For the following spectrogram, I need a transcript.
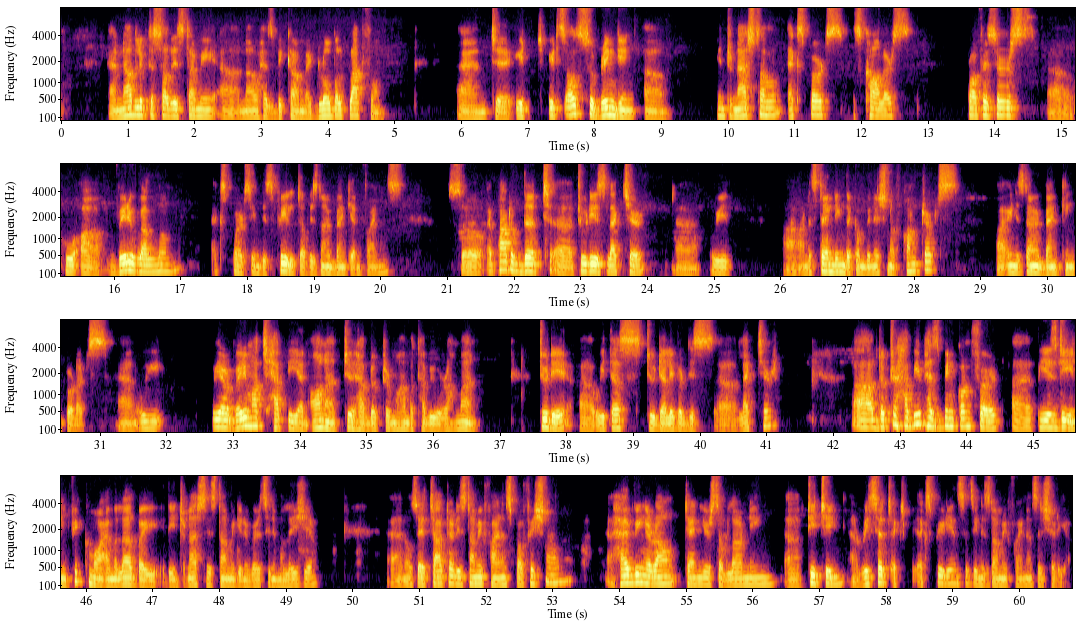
and Nadil Iqtisad Islami now has become a global platform. And it, it's also bringing international experts, scholars, professors uh, who are very well known experts in this field of Islamic banking and finance. So, a part of that uh, today's lecture uh, with uh, understanding the combination of contracts uh, in Islamic banking products. And we, we are very much happy and honored to have Dr. Muhammad Habibur Rahman today uh, with us to deliver this uh, lecture. Uh, Dr. Habib has been conferred a PhD in Fiqh Mu'amalat by the International Islamic University in Malaysia and also a chartered Islamic finance professional having around 10 years of learning, uh, teaching, and research ex experiences in Islamic finance and Sharia.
